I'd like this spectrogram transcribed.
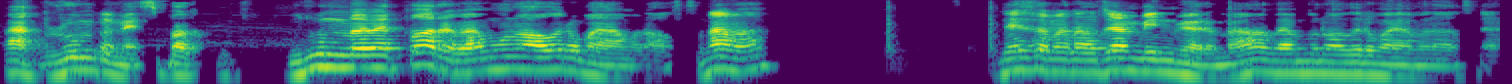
Ha Rum Mehmet. Bak Rum Mehmet var ya ben bunu alırım ayağımın altına ama ne zaman alacağım bilmiyorum ama ben bunu alırım ayağımın altına.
